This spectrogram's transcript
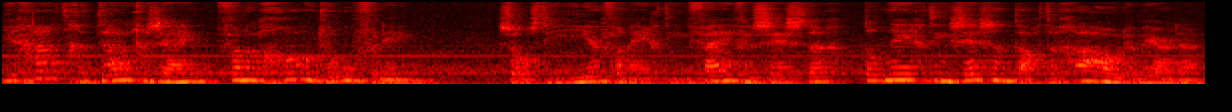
Je gaat getuige zijn van een grote oefening. Zoals die hier van 1965 tot 1986 gehouden werden.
